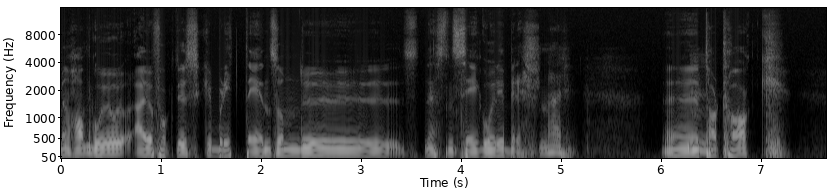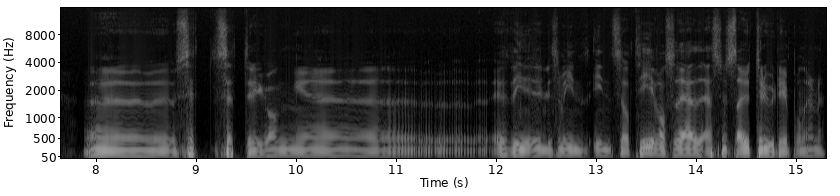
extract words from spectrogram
Men han jo, er jo faktisk blitt en som du nesten ser går i bresjen her. Eh, mm. tar tak. Uh, set, setter i gang uh, et liksom in initiativ. Altså, jeg jeg syns det er utrolig imponerende.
